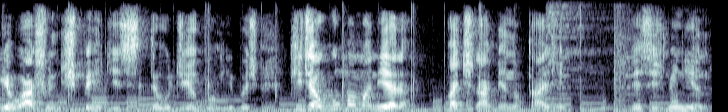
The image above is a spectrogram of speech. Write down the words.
E eu acho um desperdício ter o Diego Ribas, que de alguma maneira vai tirar minutagem desses meninos.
